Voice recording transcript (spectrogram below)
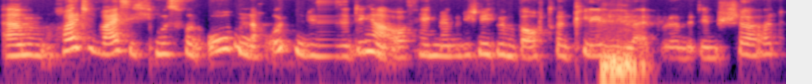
Ähm, heute weiß ich, ich muss von oben nach unten diese Dinger aufhängen, damit ich nicht mit dem Bauch dran kleben bleibe oder mit dem Shirt.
